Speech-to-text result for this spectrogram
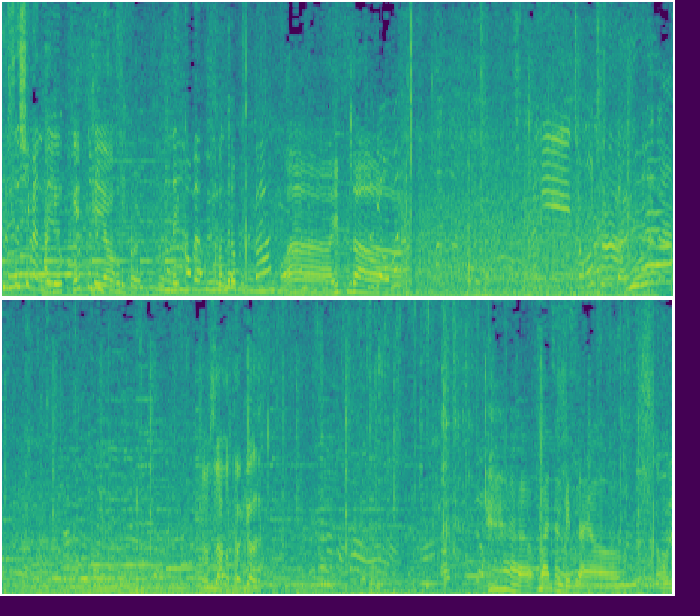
글 쓰시면 돼요. 돼요. 내거 만들어 볼까? 와 이쁘다. 여기 정원 씨가 접수하고 던겨. 완성됐어요. 됐어요?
